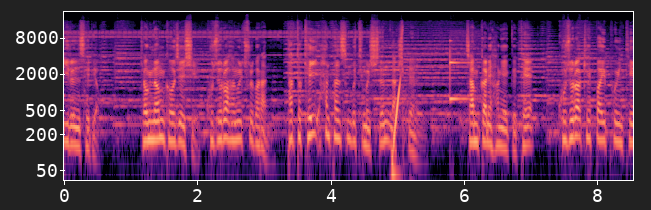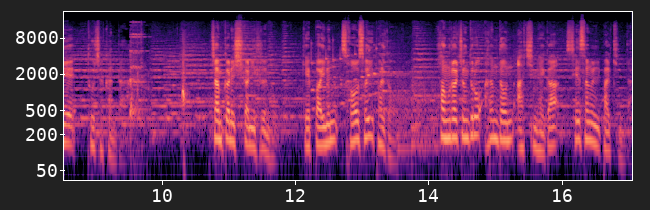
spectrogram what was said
이른 새벽 경남 거제시 구조라항을 출발한 닥터케이 한판 승부팀을 실은 낚싯배는 잠깐의 항해 끝에 구조라 갯바위 포인트에 도착한다. 잠깐의 시간이 흐른 후 갯바위는 서서히 밝아오고 황홀할 정도로 아름다운 아침 해가 세상을 밝힌다.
